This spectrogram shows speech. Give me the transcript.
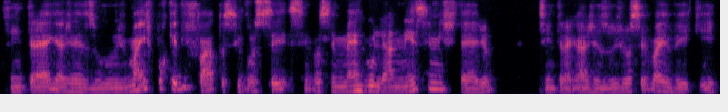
se entregue a Jesus, mas porque de fato, se você se você mergulhar nesse mistério, se entregar a Jesus, você vai ver que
